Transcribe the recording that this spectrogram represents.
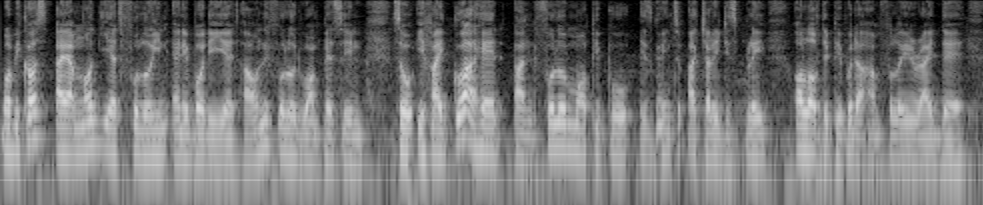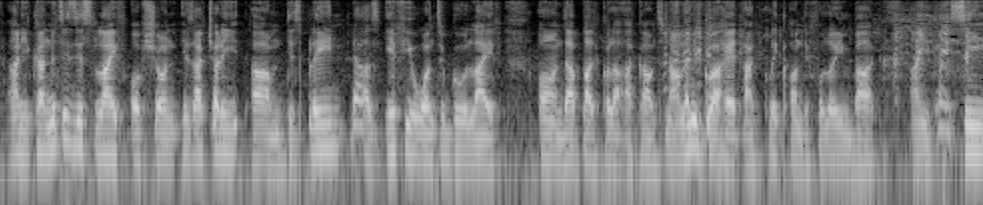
But because i am not yet following anybody yet i only followed one person. So if i go ahead and follow more people it's going to actually display all of the people that i'm following right there. And you can notice this live option is actually um, displaying that if you want to go live on that particular account. Now let me go ahead and click on the following back and you can see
